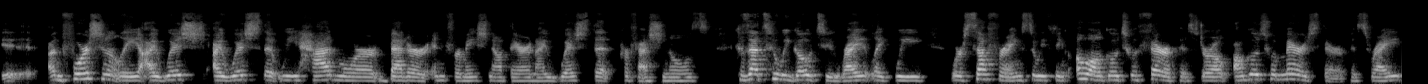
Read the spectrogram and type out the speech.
it, eh, unfortunately i wish i wish that we had more better information out there and i wish that professionals because that's who we go to right? Like we we're suffering so we think oh i'll go to a therapist or i'll, I'll go to a marriage therapist right?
